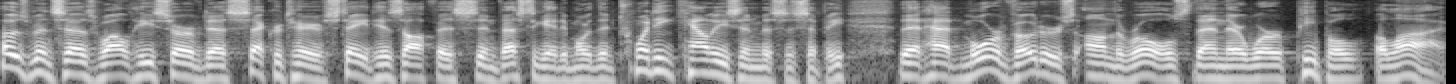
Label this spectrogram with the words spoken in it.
Hosemann says while he served as Secretary of State, his office investigated more than 20 counties in Mississippi that had more voters on the rolls than there were people alive.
